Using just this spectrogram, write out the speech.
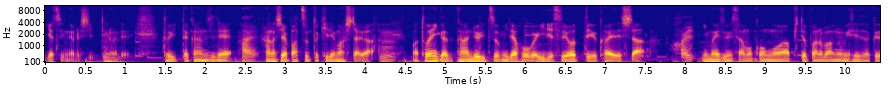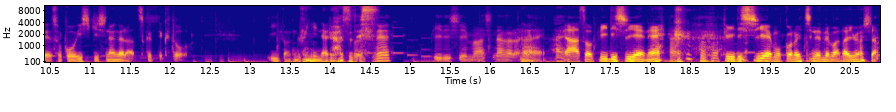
やつに載るしっていうので、といった感じではい。話はバツンと切れましたが、うん。まあ、とにかく完了率を見た方がいいですよっていう回でした。はい。今泉さんも今後はピトパの番組制作でそこを意識しながら作っていくといい番組になるはずでそうですすね PDC 回しながらはい。ね、はい。あそう PDCA ね、PDCA もこの1年で学びました。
